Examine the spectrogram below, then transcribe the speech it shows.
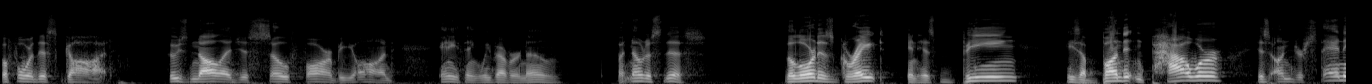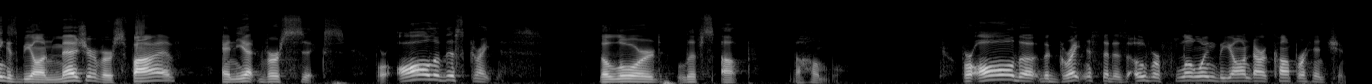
before this God whose knowledge is so far beyond anything we've ever known. But notice this the Lord is great in his being, he's abundant in power, his understanding is beyond measure, verse 5, and yet, verse 6. For all of this greatness, the Lord lifts up the humble. For all the, the greatness that is overflowing beyond our comprehension,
